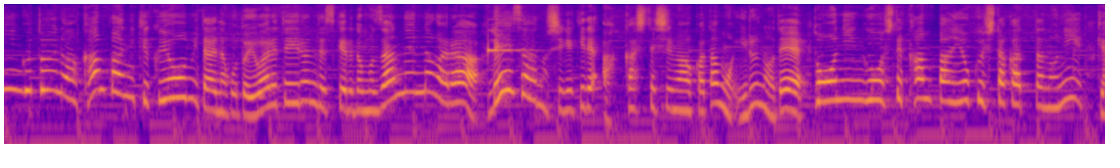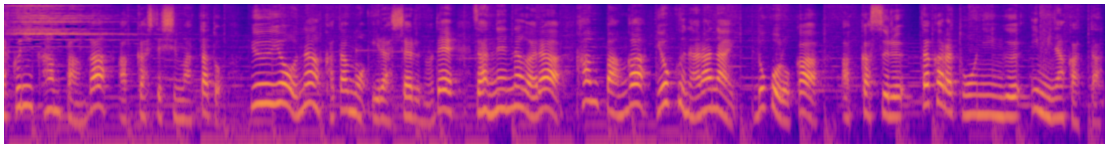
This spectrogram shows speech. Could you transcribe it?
ニングというのは肝斑に効くよみたいなことを言われているんですけれども残念ながらレーザーの刺激で悪化してしまう方もいるのでトーニングをして肝斑良くしたかったのに逆に肝斑が悪化してしまったと。いうような方もいらっしゃるので残念ながら肝斑が良くならないどころか悪化する。だからトーニング意味なかった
